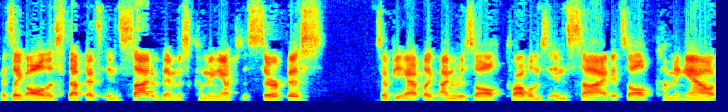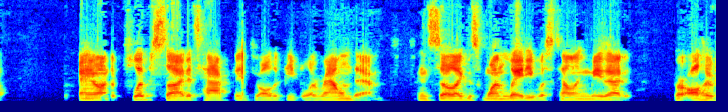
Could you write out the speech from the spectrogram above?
it's like all the stuff that's inside of them is coming out to the surface. So if you have like unresolved problems inside it's all coming out. And on the flip side it's happening to all the people around them and so, like this one lady was telling me that for all her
